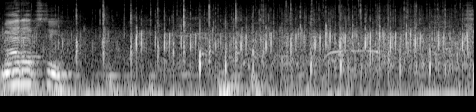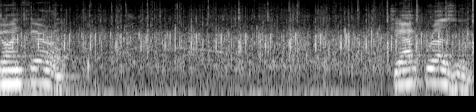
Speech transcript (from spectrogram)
Matt Epstein, Sean Farrell, Jack Breslin, of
